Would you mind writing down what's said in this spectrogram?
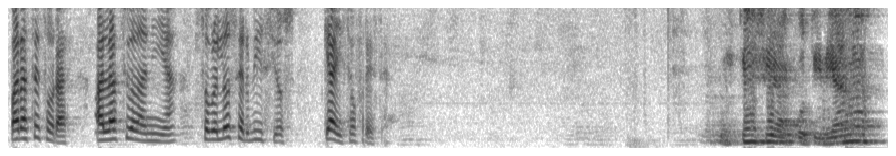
para asesorar a la ciudadanía sobre los servicios que ahí se ofrecen. La justicia cotidiana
